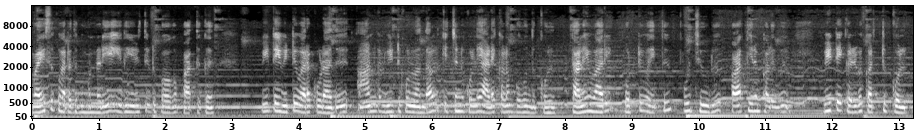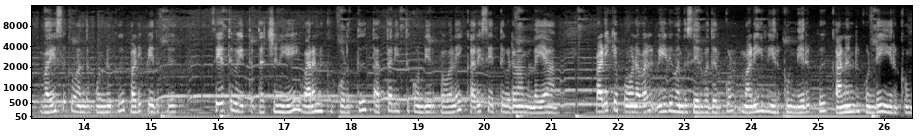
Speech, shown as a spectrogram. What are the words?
வயசுக்கு வர்றதுக்கு முன்னாடியே இது இழுத்துட்டு போக பார்த்துக்க. வீட்டை விட்டு வரக்கூடாது. ஆண்கள் வீட்டுக்குள் வந்தால் கிச்சனுக்குள்ளே அடைக்கலம் புகுந்துக்கொள். தலைவாரி பொட்டு வைத்து பூச்சூடு பாத்திரம் கழுவு. வீட்டை கழுவ கற்றுக்கொள். வயசுக்கு வந்த பொண்ணுக்கு படிப்பு எதுக்கு சேர்த்து வைத்த தச்சனையை வரனுக்கு கொடுத்து தத்தளித்து கொண்டிருப்பவளை கரை சேர்த்து விடலாம் இல்லையா? படிக்க போனவள் வீடு வந்து சேர்வதற்குள் மடியில் இருக்கும் நெருப்பு கனன்று கொண்டே இருக்கும்.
